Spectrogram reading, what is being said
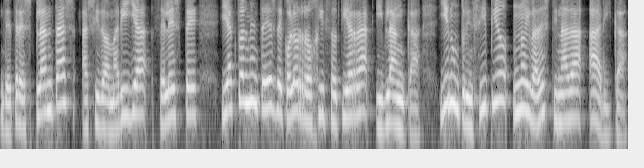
de tres plantas, ha sido amarilla, celeste y actualmente es de color rojizo tierra y blanca, y en un principio no iba destinada a Arica.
